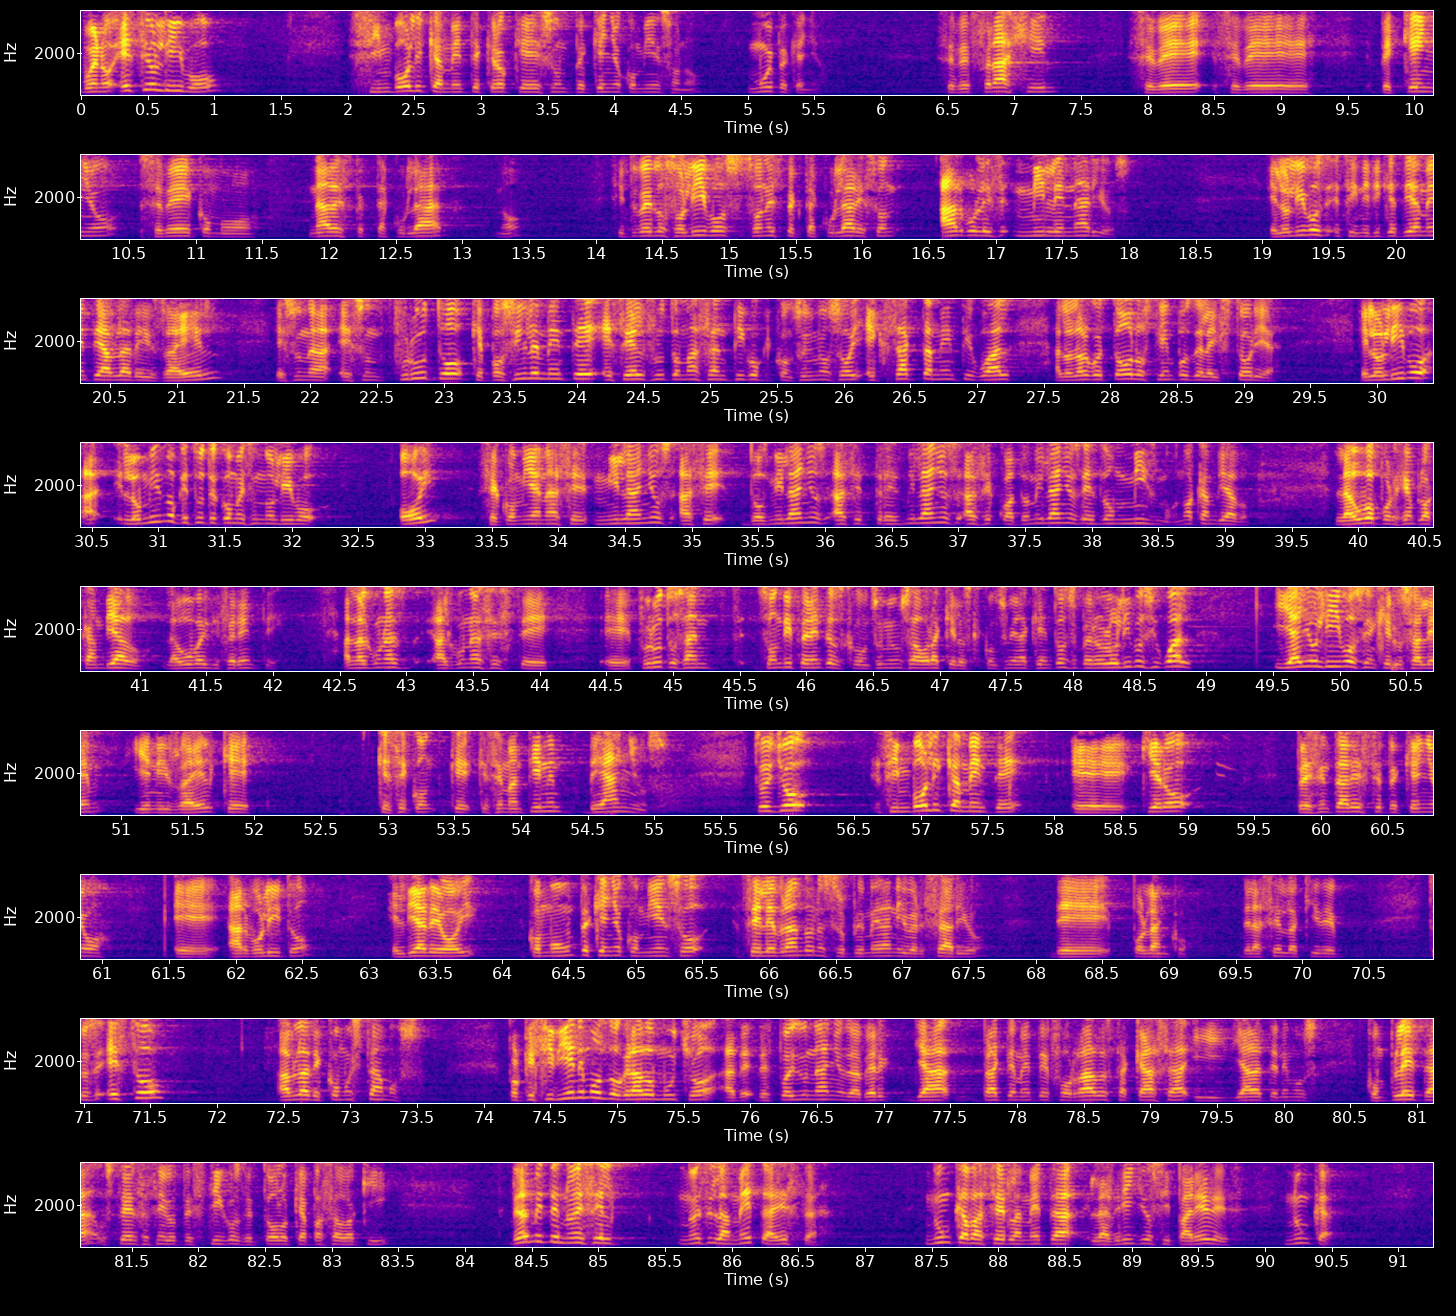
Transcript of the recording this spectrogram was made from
Bueno, este olivo simbólicamente creo que es un pequeño comienzo, ¿no? Muy pequeño. Se ve frágil, se ve, se ve pequeño, se ve como nada espectacular, ¿no? Si tú ves los olivos, son espectaculares, son árboles milenarios. El olivo significativamente habla de Israel, es, una, es, un fruto que posiblemente es el fruto más antiguo que consumimos hoy, exactamente igual a lo largo de todos los tiempos de la historia. El olivo, ah, lo mismo que tú te comes un olivo hoy, se comían hace mil años, hace dos mil años, hace tres mil años, hace cuatro mil años, es lo mismo, no ha cambiado. La uva, por ejemplo, ha cambiado, la uva es diferente. Algunas, algunas este, eh, frutos son diferentes los que consumimos ahora que los que consumían aquí entonces, pero el olivo es igual. Y hay olivos en Jerusalén y en Israel que, que, se, que, se, mantienen de años. Entonces yo simbólicamente eh, quiero presentar este pequeño eh, arbolito el día de hoy como un pequeño comienzo celebrando nuestro primer aniversario de Polanco, de la célula aquí de... Entonces esto habla de cómo estamos. Porque si bien hemos logrado mucho, después de un año de haber ya prácticamente forrado esta casa y ya la tenemos completa, ustedes han sido testigos de todo lo que ha pasado aquí, realmente no es, el, no es la meta esta. Nunca va a ser la meta ladrillos y paredes, nunca.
